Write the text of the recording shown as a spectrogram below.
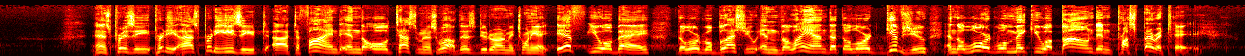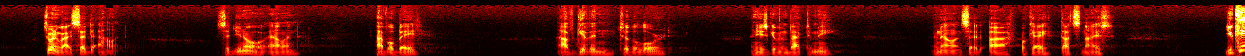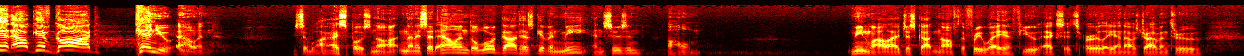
And it's pretty, pretty, that's pretty easy to, uh, to find in the Old Testament as well. This is Deuteronomy 28. If you obey, the Lord will bless you in the land that the Lord gives you, and the Lord will make you abound in prosperity. So, anyway, I said to Alan, I said, You know, Alan, I've obeyed. I've given to the Lord, and He's given back to me. And Alan said, uh, okay, that's nice. You can't outgive God, can you, Alan? He said, Well, I suppose not. And then I said, Alan, the Lord God has given me and Susan a home. Meanwhile, I had just gotten off the freeway a few exits early, and I was driving through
